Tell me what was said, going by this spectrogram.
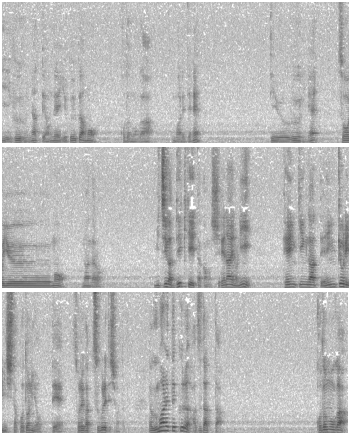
いい夫婦になってほんでゆくゆくはもう子供が生まれてねっていうふうにねそういうもう道ができていたかもしれないのに転勤があって遠距離にしたことによってそれが潰れてしまった生まれてくるはずだった。子供が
